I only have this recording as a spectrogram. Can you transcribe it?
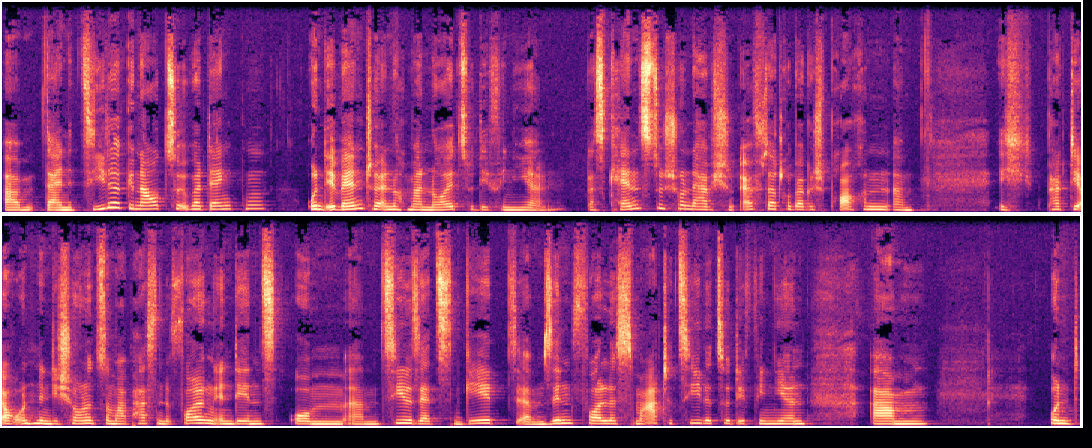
ähm, deine Ziele genau zu überdenken und eventuell nochmal neu zu definieren das kennst du schon, da habe ich schon öfter drüber gesprochen. Ähm, ich packe dir auch unten in die Shownotes nochmal passende Folgen, in denen es um ähm, Zielsetzen geht, ähm, sinnvolle, smarte Ziele zu definieren. Ähm, und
